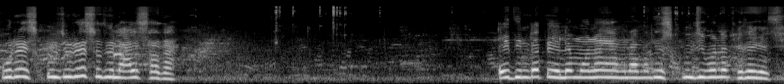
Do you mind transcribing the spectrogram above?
পুরো স্কুল জুড়ে শুধু লাল, সাদা। এই দিনটাতে এলে মনে হয় আমরা আমাদের স্কুল জীবনে ফিরে গেছি।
